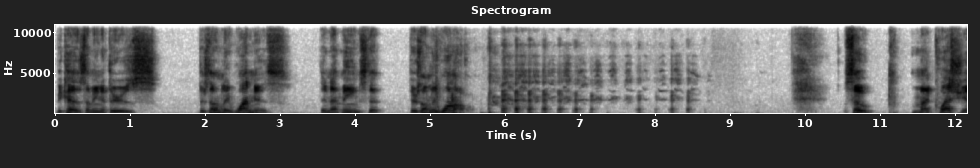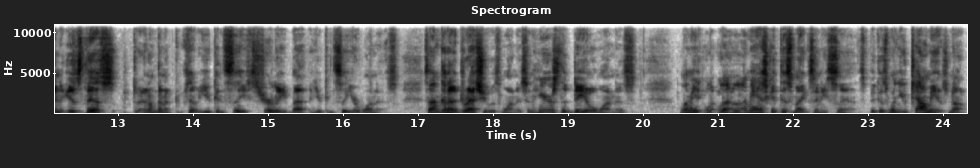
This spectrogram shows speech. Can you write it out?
Because I mean, if there's there's only oneness, then that means that there's only one of them. so my question is this, and I'm going to so you can see surely, but you can see your oneness. So I'm going to address you as oneness, and here's the deal, oneness. Let me let, let me ask if this makes any sense. Because when you tell me it's not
